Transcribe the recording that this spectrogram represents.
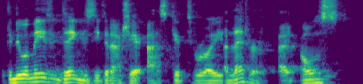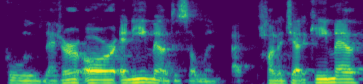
it can do amazing things. You can actually ask it to write a letter, an old school letter, or an email to someone, apologetic email,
